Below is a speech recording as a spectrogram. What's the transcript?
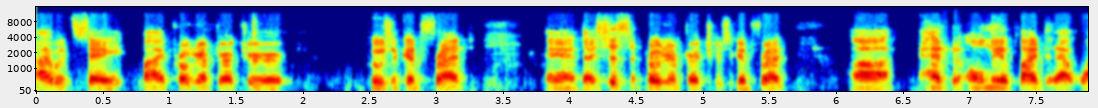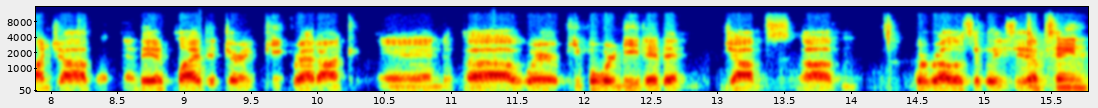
I would say my program director, who's a good friend, and the assistant program director was a good friend, uh, had only applied to that one job, and they applied it during peak RadOnc, and uh, where people were needed and jobs um, were relatively easy to obtain.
